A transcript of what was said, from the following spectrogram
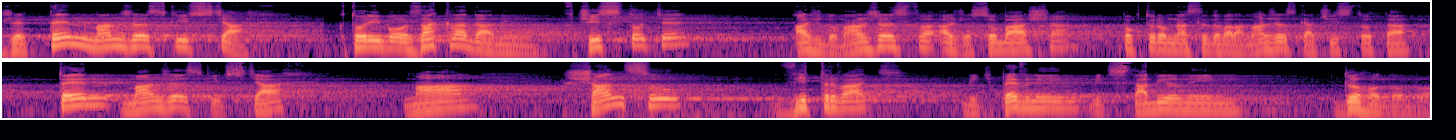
že ten manželský vzťah, ktorý bol zakladaný v čistote až do manželstva, až do sobáša, po ktorom nasledovala manželská čistota, ten manželský vzťah má šancu vytrvať, byť pevným, byť stabilným dlhodobo.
